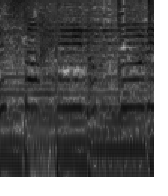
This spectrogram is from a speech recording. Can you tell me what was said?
Sisa hidupku di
